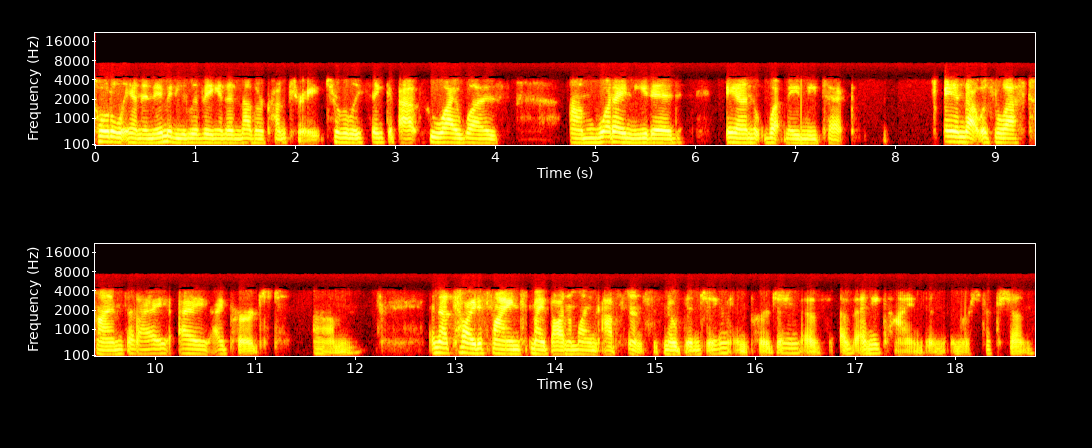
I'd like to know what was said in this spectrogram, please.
total anonymity living in another country to really think about who I was, um, what I needed, and what made me tick. And that was the last time that I, I, I purged. Um, and that's how I defined my bottom line abstinence is no binging and purging of, of any kind and, and restriction.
